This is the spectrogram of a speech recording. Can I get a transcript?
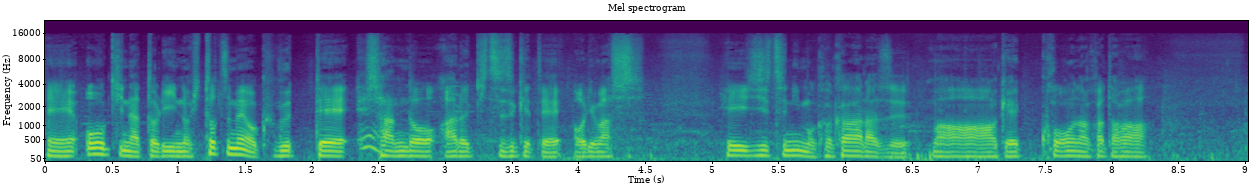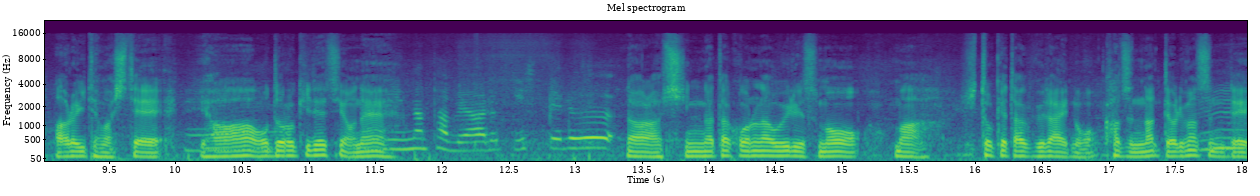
えー大きな鳥居の一つ目をくぐって参道を歩き続けております。平日にもかかわらずまあ結構な方が歩いてましていやー驚きですよね。みんな食べ歩きしてる。だから新型コロナウイルスもまあ一桁ぐらいの数になっておりますんで、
